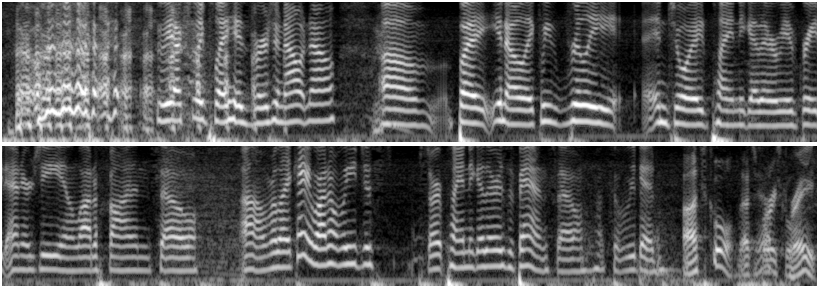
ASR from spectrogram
So so we actually play his version out now. Um, but you know, like we really enjoyed playing together. We have great energy and a lot of fun. So um, we're like, hey, why don't we just start playing together as a band? So that's what we did. Oh, that's cool. That's Yeah, very that's cool. great.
